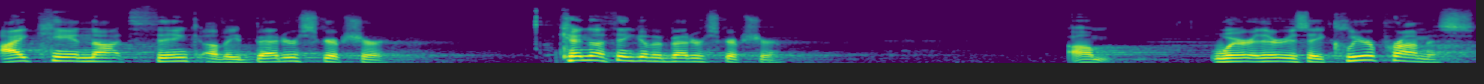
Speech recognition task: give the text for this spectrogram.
I cannot think of a better scripture, cannot think of a better scripture um, where there is a clear promise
